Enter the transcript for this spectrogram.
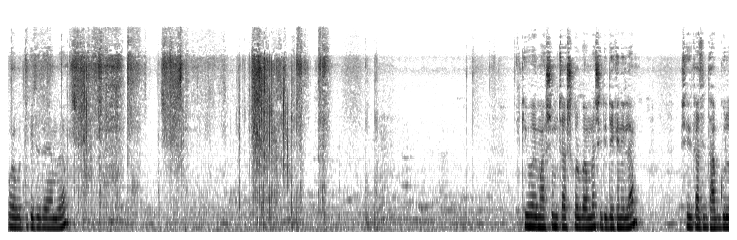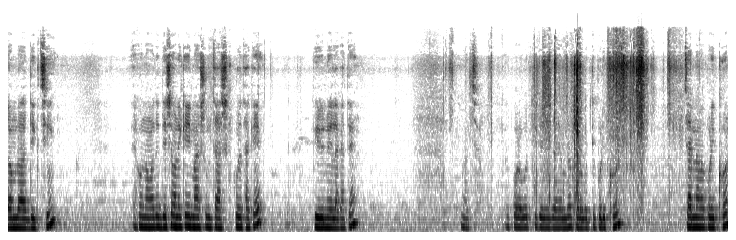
পরবর্তী পেজে যাই আমরা। কীভাবে মাশরুম চাষ করব আমরা সেটি দেখে নিলাম। সেই কাজের ধাপগুলো আমরা দেখছি। এখন আমাদের দেশে অনেকেই মাশরুম চাষ করে থাকে বিভিন্ন এলাকাতে। আচ্ছা তার পরবর্তী পেজে যাই আমরা, পরবর্তী পরীক্ষণ, চার নম্বর পরীক্ষণ,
